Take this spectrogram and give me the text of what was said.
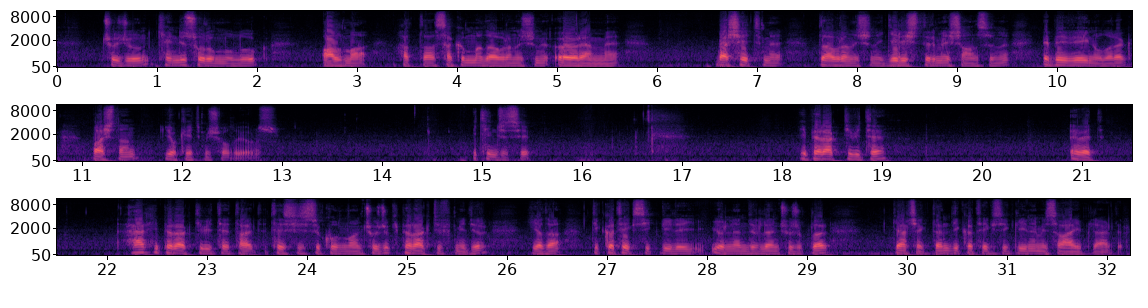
çocuğun kendi sorumluluk alma, hatta sakınma davranışını öğrenme, baş etme davranışını geliştirme şansını ebeveyn olarak baştan yok etmiş oluyoruz. İkincisi, hiperaktivite. Evet, her hiperaktivite teşhisi konulan çocuk hiperaktif midir? Ya da dikkat eksikliğiyle yönlendirilen çocuklar gerçekten dikkat eksikliğine mi sahiplerdir?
